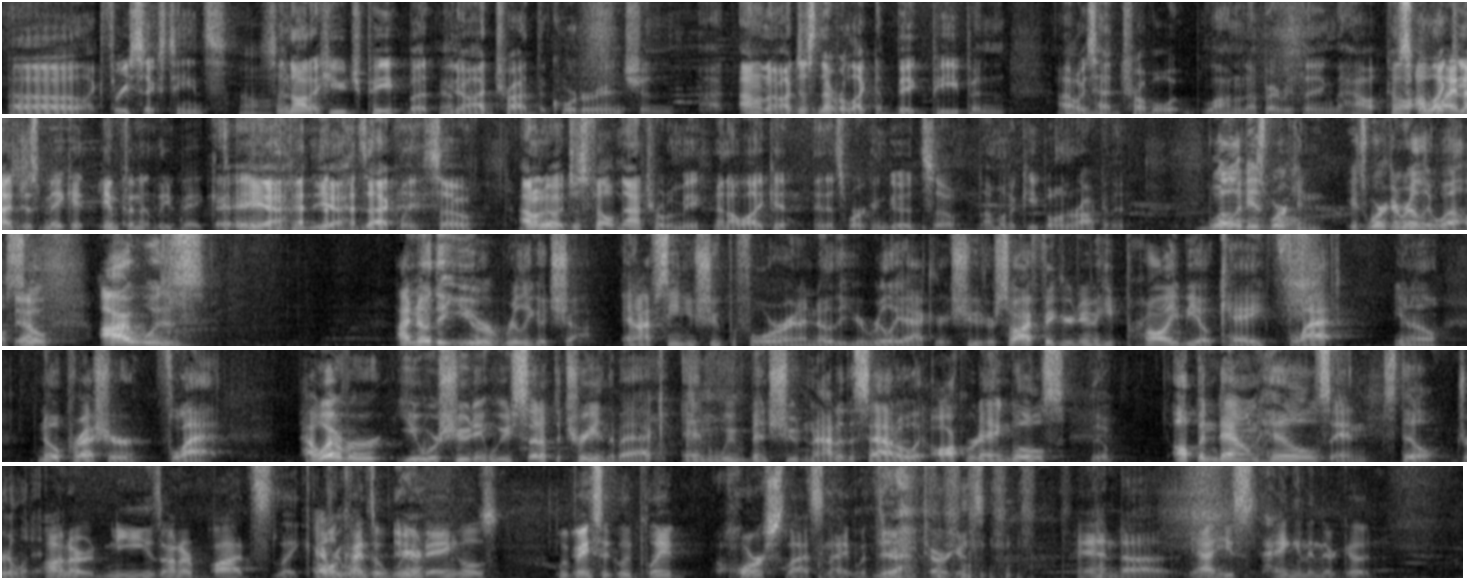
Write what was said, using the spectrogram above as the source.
Uh, like three sixteenths. Oh, so not a huge peep, but you know, I'd tried the quarter inch, and I, I don't know. I just never liked a big peep, and I always mm-hmm. had trouble lining up everything. The house, cause So I like why to not just make it infinitely big? yeah, yeah, exactly. So I don't know. It just felt natural to me, and I like it, and it's working good. So I'm gonna keep on rocking it. Well, it is working. It's working really well. So I was. I know that you're a really good shot, and I've seen you shoot before, and I know that you're a really accurate shooter. So I figured, you know, he'd probably be okay, flat. You know, no pressure, flat. However, you were shooting. We set up the tree in the back, and we've been shooting out of the saddle at awkward angles, Yep. up and down hills, and still drilling it. on our knees, on our butts, like all kinds of weird Yeah. angles. We basically played horse last night with 3D Yeah. targets. and uh, yeah, he's hanging in there good.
